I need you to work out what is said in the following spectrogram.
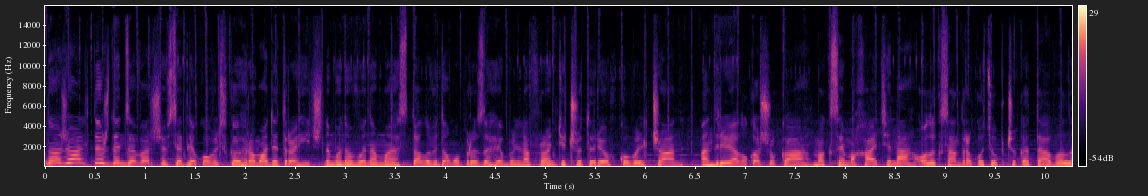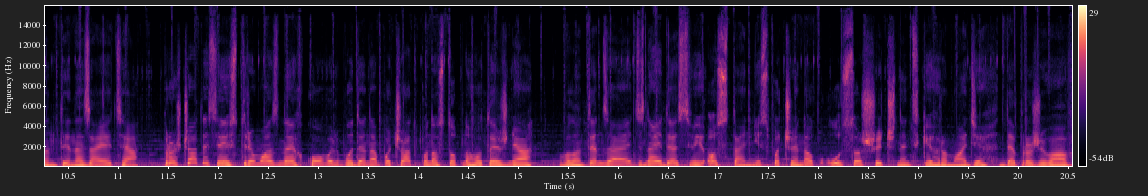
На жаль, тиждень завершився для ковальської громади трагічними новинами. Стало відомо про загибель на фронті чотирьох ковальчан: Андрія Лукашука, Максима Хатіна, Олександра Коцюбчика та Валентина Заяця. Прощатися із трьома з них коваль буде на початку наступного тижня. Валентин Заєць знайде свій останній спочинок у Сошичненській громаді, де проживав.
